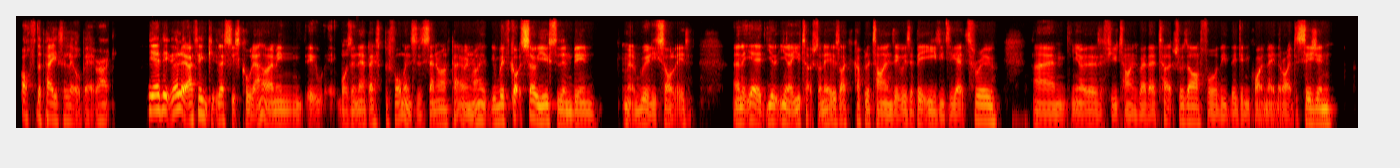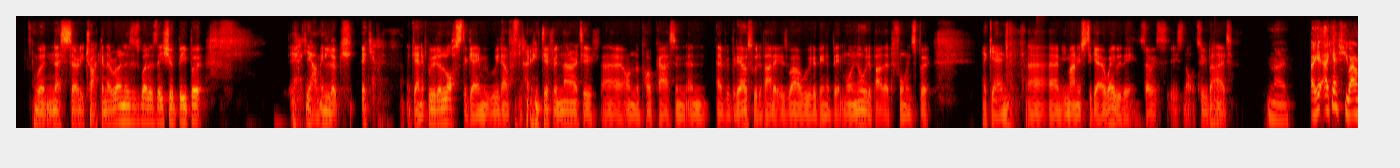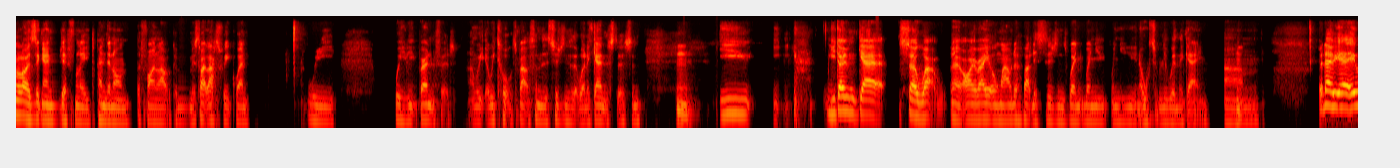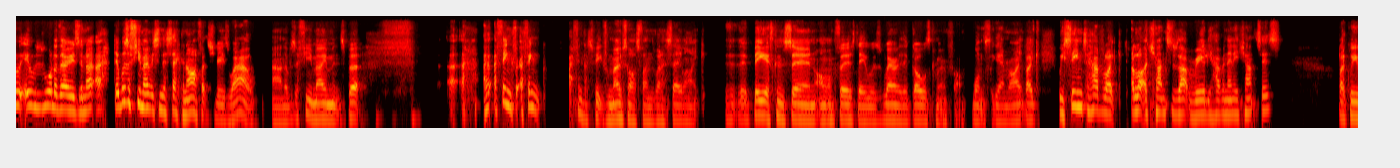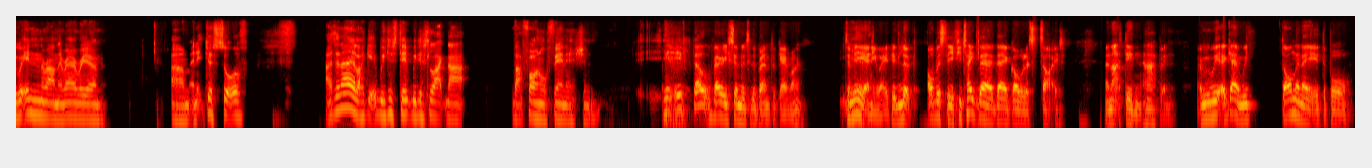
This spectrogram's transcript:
off the pace a little bit, right? Yeah, look, I think let's just call it out. I mean, it, it wasn't their best performance as a centre half pairing, right? We've got so used to them being you know, really solid and yeah, you, you know, you touched on it. It was like a couple of times it was a bit easy to get through. And, you know, there was a few times where their touch was off or they, they didn't quite make the right decision, weren't necessarily tracking their runners as well as they should be. But yeah, I mean, look again. Again, if we would have lost the game, we'd have a very different narrative uh, on the podcast, and, and everybody else would have had it as well. We would have been a bit more annoyed about their performance, but again, um, you managed to get away with it, so it's it's not too bad. No, I, I guess you analyze the game differently depending on the final outcome. It's like last week when we we beat Brentford and we we talked about some of the decisions that went against us, and Mm. you you don't get so wo- uh, irate or wound up about decisions when when you when you, you know, ultimately win the game. Um, But no, yeah, it, it was one of those, and I, I, there was a few moments in the second half actually as well. Uh, there was a few moments, but uh, I, I think I think I think I speak for most Arsenal fans when I say like the, the biggest concern on, on Thursday was where are the goals coming from once again, right? Like we seem to have like a lot of chances without really having any chances. Like we were in and around their area, um, and it just sort of, I don't know, like it, we just did, we just lacked that that final finish, and It, it felt very similar to the Brentford game, right? To me, anyway. It did look obviously if you take their their goal aside, and that didn't happen. I mean, we again we dominated the ball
